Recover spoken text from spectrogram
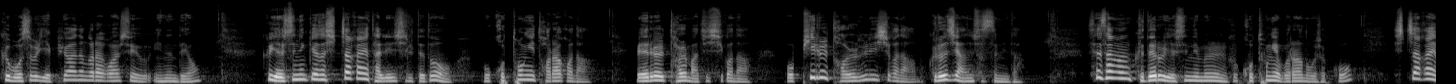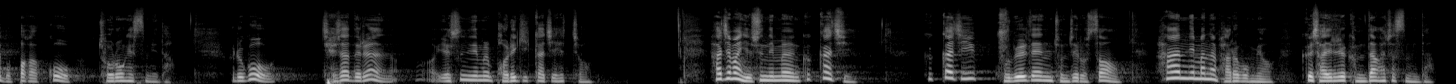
그 모습을 예표하는 거라고 할 수 있는데요. 그 예수님께서 십자가에 달리실 때도 뭐 고통이 덜하거나 매를 덜 맞으시거나 뭐 피를 덜 흘리시거나 뭐 그러지 않으셨습니다. 세상은 그대로 예수님을 그 고통에 몰아놓으셨고 십자가에 못 박았고 조롱했습니다. 그리고 제자들은 어, 예수님을 버리기까지 했죠. 하지만 예수님은 끝까지 끝까지 구별된 존재로서 하나님만을 바라보며 그 자리를 감당하셨습니다.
